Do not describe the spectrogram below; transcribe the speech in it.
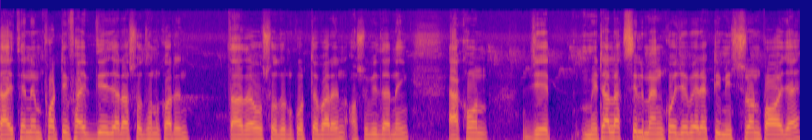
ডাইথেনেম ফর্টি ফাইভ দিয়ে যারা শোধন করেন, তারাও শোধন করতে পারেন, অসুবিধা নেই। এখন যে মেটালাক্সিল ম্যাংকোজেবের একটি মিশ্রণ পাওয়া যায়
